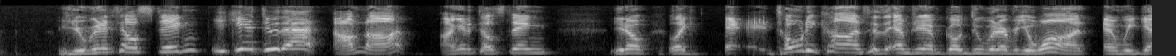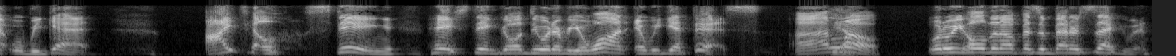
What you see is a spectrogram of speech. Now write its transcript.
You're going to tell Sting he can't do that? I'm not. I'm going to tell Sting, you know, like eh, eh, Tony Khan says, MJF, go do whatever you want, and we get what we get. I tell Sting, hey, Sting, go do whatever you want, and we get this. I don't Yeah. know. What are we holding up as a better segment?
